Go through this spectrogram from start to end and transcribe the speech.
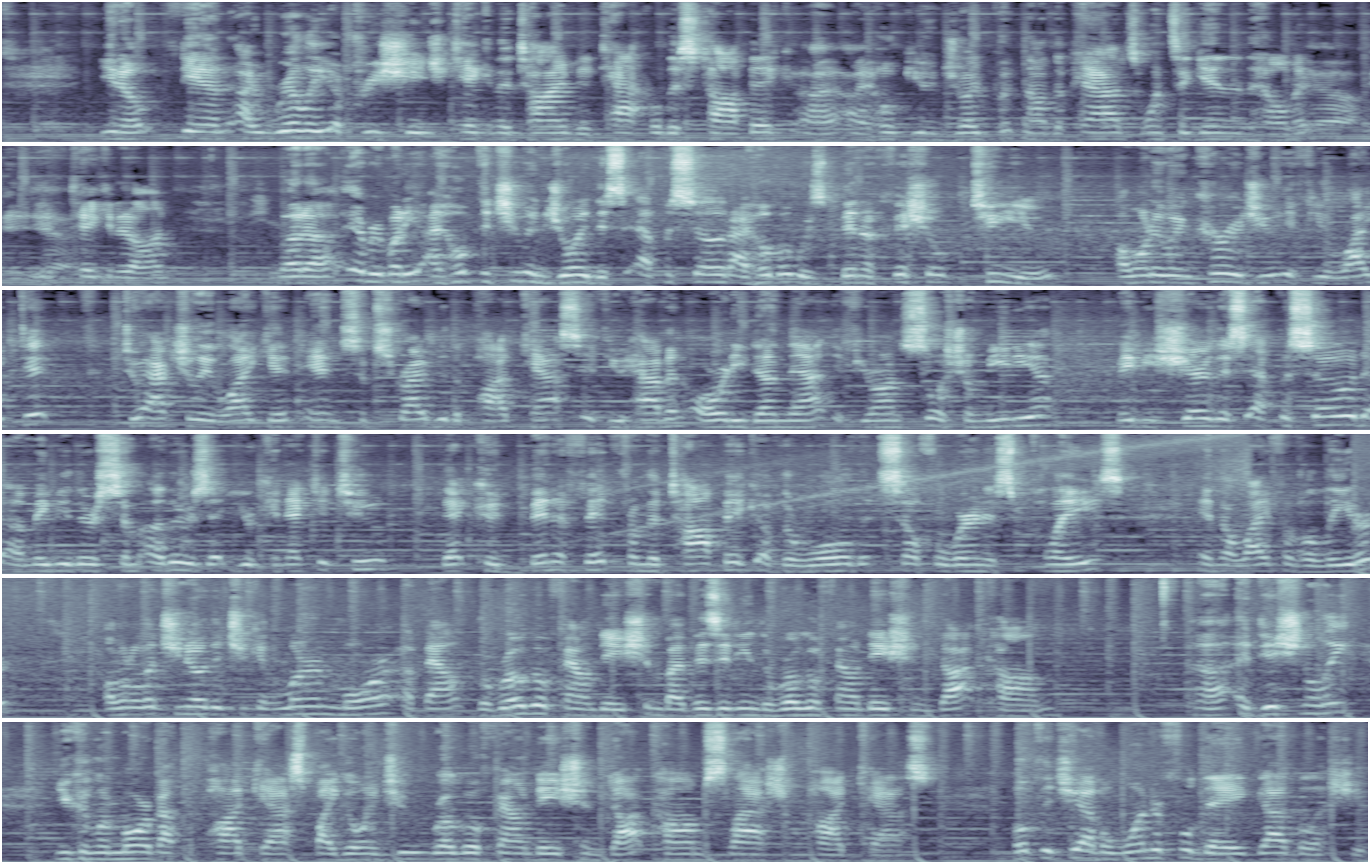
You know, Dan, I really appreciate you taking the time to tackle this topic. I hope you enjoyed putting on the pads once again in the helmet yeah, and, yeah. taking it on. Sure. But uh, everybody, I hope that you enjoyed this episode. I hope it was beneficial to you. I want to encourage you, if you liked it, to actually like it and subscribe to the podcast if you haven't already done that. If you're on social media, maybe share this episode. Uh, maybe there's some others that you're connected to that could benefit from the topic of the role that self awareness plays in the life of a leader. I want to let you know that you can learn more about the Rogo Foundation by visiting therogofoundation.com. Uh, additionally, you can learn more about the podcast by going to rogofoundation.com slash podcast. Hope that you have a wonderful day. God bless you.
